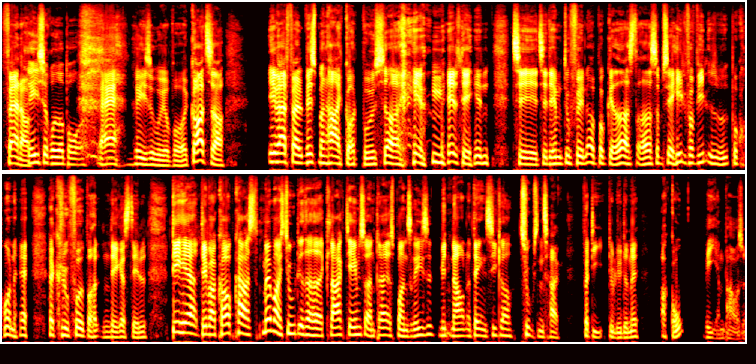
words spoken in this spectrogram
Fair nok. Rise rydder bordet. Ja, riseryger på. Godt så. I hvert fald, hvis man har et godt bud, så øh, meld det ind til, til dem, du finder på gader og stræder, som ser helt forvildet ud på grund af, at klubfodbolden ligger stille. Det her, det var Copcast. Med mig i studiet, der hedder Clark James og Andreas Brøns Riese. Mit navn er Dan Siglau. Tusind tak, fordi du lyttede med, og god VM-pause.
